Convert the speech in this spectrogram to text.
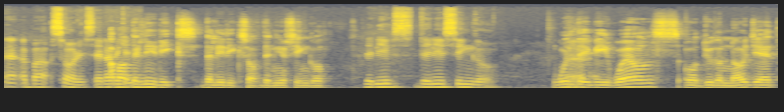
Uh, about sorry, say that About the lyrics, the lyrics of the new single. The new the new single. Will they be wells or you don't know yet?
